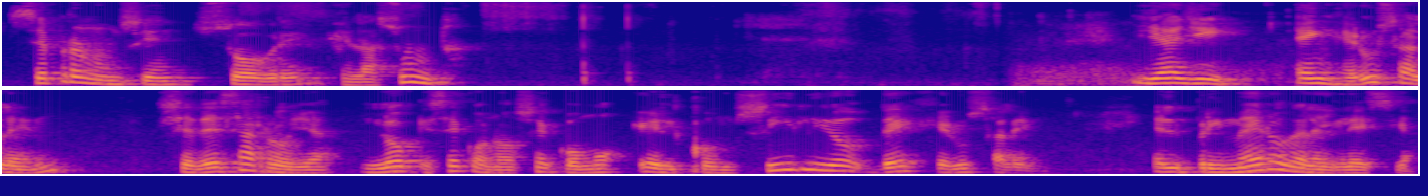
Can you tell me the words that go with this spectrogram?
se pronuncien sobre el asunto. Y allí, en Jerusalén, se desarrolla lo que se conoce como el Concilio de Jerusalén, el primero de la iglesia,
